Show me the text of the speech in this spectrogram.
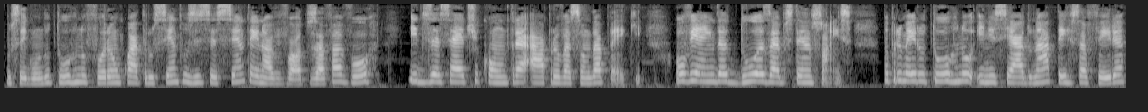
No segundo turno, foram 469 votos a favor e 17 contra a aprovação da PEC. Houve ainda duas abstenções. No primeiro turno, iniciado na terça-feira,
